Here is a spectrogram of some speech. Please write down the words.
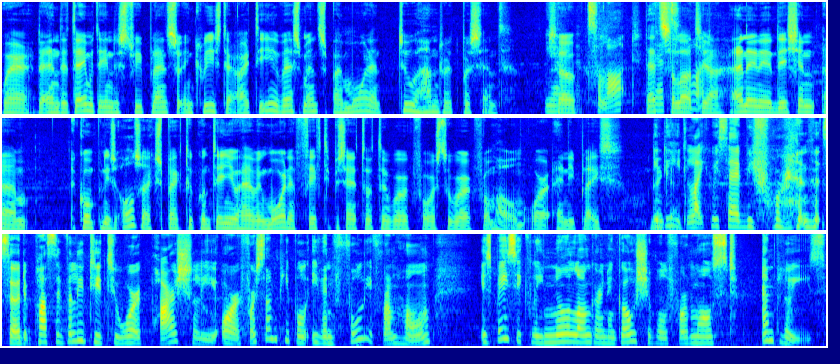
where the entertainment industry plans to increase their IT investments by more than 200 percent. Yeah, So that's a lot. That's, a lot, yeah. And in addition, um, the companies also expect to continue having more than 50% of their workforce to work from home or any place. they can. Indeed, like we said before, so the possibility to work partially or for some people even fully from home is basically no longer negotiable for most employees,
